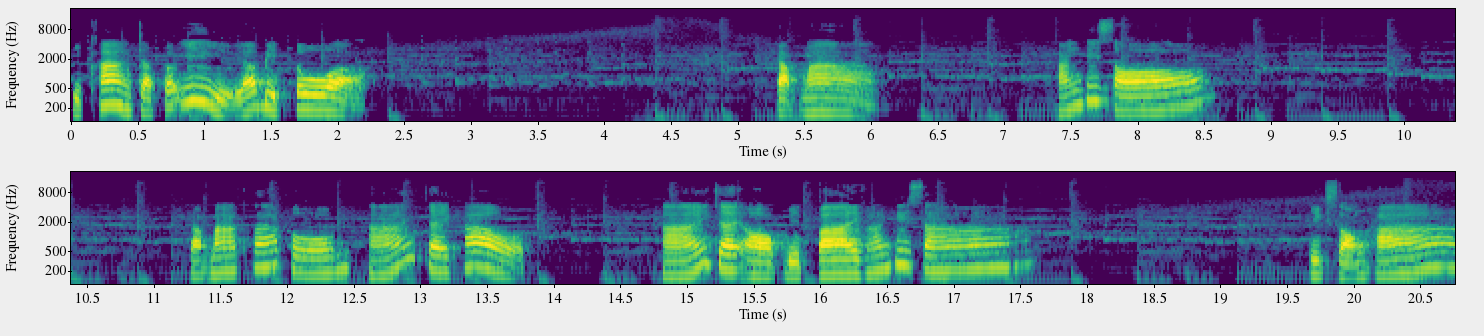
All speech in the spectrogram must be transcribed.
อีกข้างจับเก้าอี้แล้วบิดตัวกลับมา ครั้งที่สอง กลับมาครับผม หายใจเข้า หายใจออกบิดไปครั้งที่สามอีกสองครั้ง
